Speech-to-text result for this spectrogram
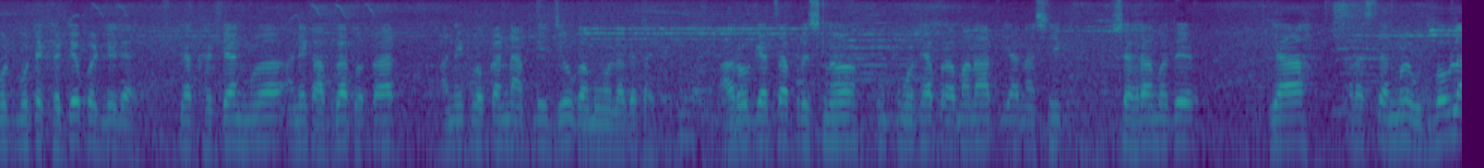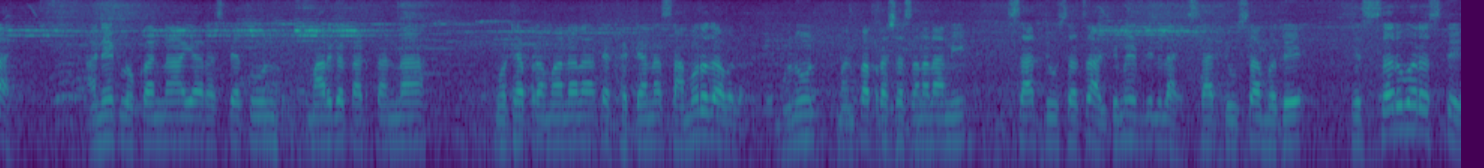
मोठमोठे खड्डे पडलेले आहेत. या खड्ड्यांमुळं अनेक अपघात होतात. अनेक लोकांना आपले जीव गमवावे लागत आहे आरोग्याचा प्रश्न खूप मोठ्या प्रमाणात या नाशिक शहरामध्ये या रस्त्यांमुळे उद्भवला आहे. अनेक लोकांना या रस्त्यातून मार्ग काढताना मोठ्या प्रमाणाला त्या खड्ड्यांना सामोरं जावं लागतं. म्हणून मनपा प्रशासनाला आम्ही सात दिवसाचा अल्टिमेट दिलेला आहे. सात दिवसामध्ये हे सर्व रस्ते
